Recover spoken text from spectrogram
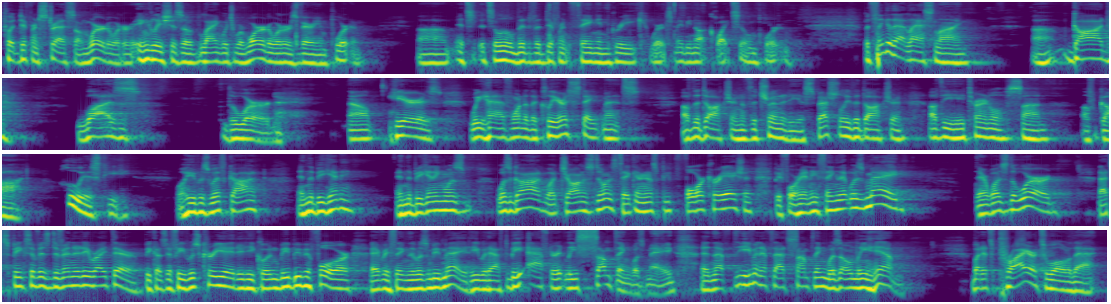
put different stress on word order. English is a language where word order is very important. Um, it's, it's a little bit of a different thing in Greek where it's maybe not quite so important. But think of that last line uh, God was the Word. Now, here is we have one of the clearest statements of the doctrine of the Trinity, especially the doctrine of the eternal Son of God. Who is He? Well, He was with God in the beginning. In the beginning was, was God. What John is doing is taking us before creation, before anything that was made. There was the Word. That speaks of his divinity right there. Because if he was created, he couldn't be before everything that was to be made. He would have to be after at least something was made. And that, even if that something was only him. But it's prior to all of that.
